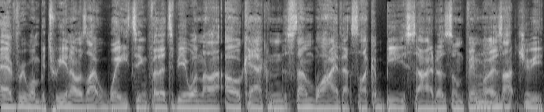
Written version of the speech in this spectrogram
everyone between. I was like waiting for there to be one that like, oh, okay, I can understand why that's like a B side or something. But Mm. it's actually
